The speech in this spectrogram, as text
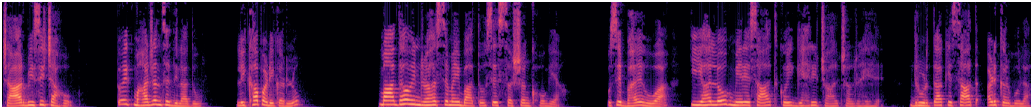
चार बीसी चाहो। तो एक महाजन से दिला दू। लिखा पढ़ी कर लो। माधव इन रहस्यमय बातों से सशंक हो गया। उसे भय हुआ कि यह लोग मेरे साथ कोई गहरी चाल चल रहे हैं। दृढ़ता के साथ अड़कर बोला,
